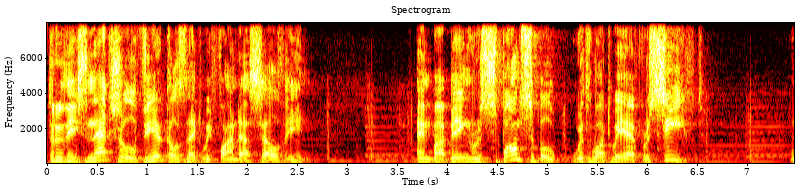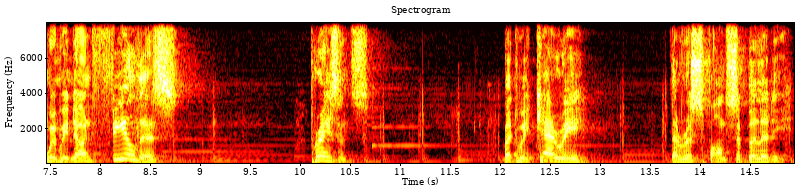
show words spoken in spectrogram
through these natural vehicles that we find ourselves in and by being responsible with what we have received. When we don't feel this presence, but we carry the responsibility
